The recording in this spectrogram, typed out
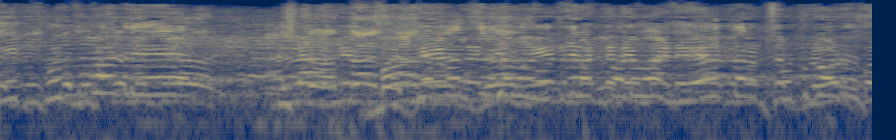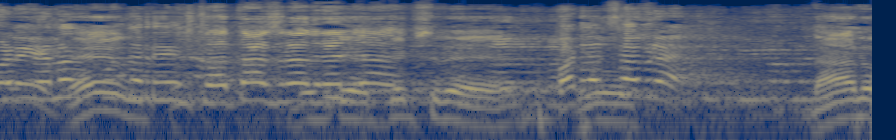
ಈಗ ಇಷ್ಟು ಕುತ್ಕೊಳ್ರಿ. ಇಷ್ಟ ಹತಾಶ ಅಧ್ಯಕ್ಷರೇ ಪಟೇಲ್ ಸಾಹೇಬ್ರೆ ನಾನು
